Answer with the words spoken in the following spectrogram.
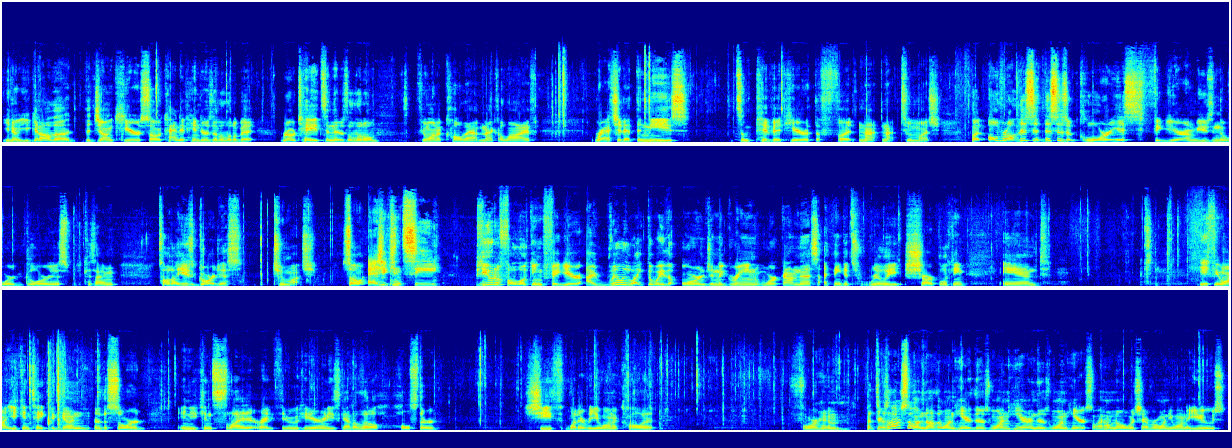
You know, you get all the, the junk here, so it kind of hinders it a little bit. Rotates, and there's a little, if you want to call that mech alive. Ratchet at the knees. Some pivot here at the foot. Not not too much. But overall, this is, this is a glorious figure. I'm using the word glorious because I'm told I use gorgeous too much. So as you can see, Beautiful looking figure. I really like the way the orange and the green work on this. I think it's really sharp looking. And if you want, you can take the gun or the sword and you can slide it right through here. And he's got a little holster, sheath, whatever you want to call it, for him. But there's also another one here. There's one here and there's one here. So I don't know whichever one you want to use.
